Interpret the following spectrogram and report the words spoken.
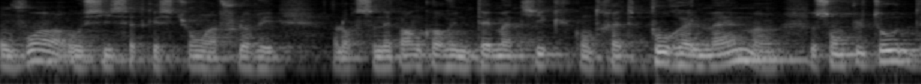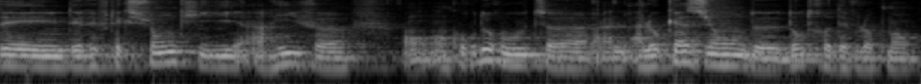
on voit aussi cette question affleurer. Alors ce n'est pas encore une thématique qu'on traite pour elle-même, ce sont plutôt des, réflexions qui arrivent en, cours de route, à, l'occasion d'autres développements,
